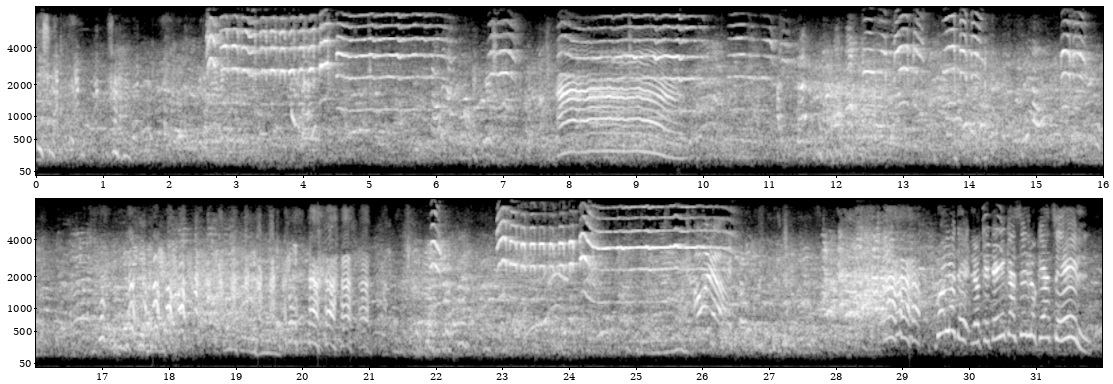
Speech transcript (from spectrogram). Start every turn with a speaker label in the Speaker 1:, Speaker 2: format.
Speaker 1: 谢谢是是。啊。哈哈哈哈哈 pero tenés que hacer lo que hace él.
